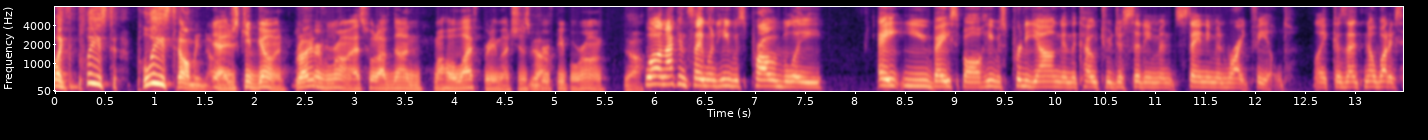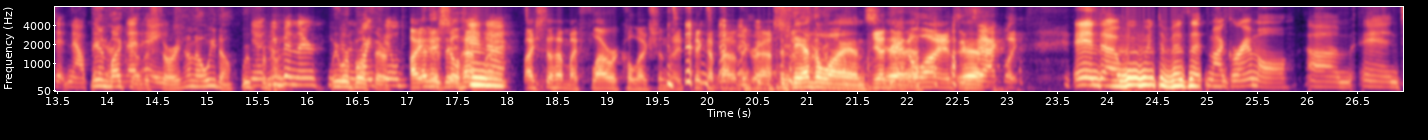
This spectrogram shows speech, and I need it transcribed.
like please, t- please tell me no. Yeah, just keep going. Just Right? Prove them wrong. That's what I've done my whole life, pretty much. Just Yeah. prove people wrong. Yeah. Well, and I can say when he was probably 8U baseball, he was pretty young, and the coach would just sit him and stand him in right field, like because that nobody's hitting out there. Me there. and Mike that know the age. story. I know we know. We're Yeah, familiar. you've been there. You've we been were in both right there. field. I, I still have my I still have my flower collection that I pick up out of the grass. The dandelions. Yeah, Yeah. dandelions, Yeah. exactly. And uh, we went to visit my grandma, um, and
